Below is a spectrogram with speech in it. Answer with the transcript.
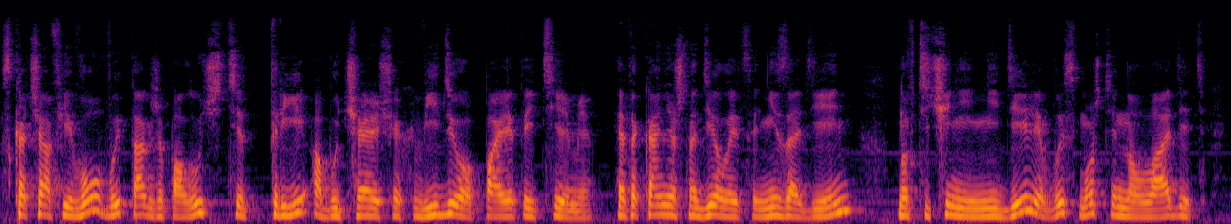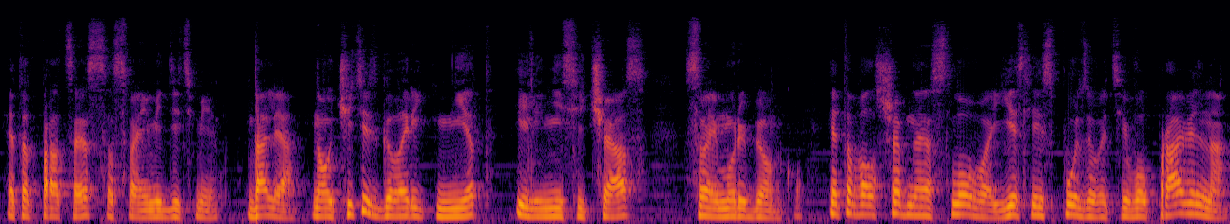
Скачав его, вы также получите три обучающих видео по этой теме. Это, конечно, делается не за день, но в течение недели вы сможете наладить этот процесс со своими детьми. Далее, научитесь говорить «нет» или «не сейчас», своему ребенку. Это волшебное слово, если использовать его правильно,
